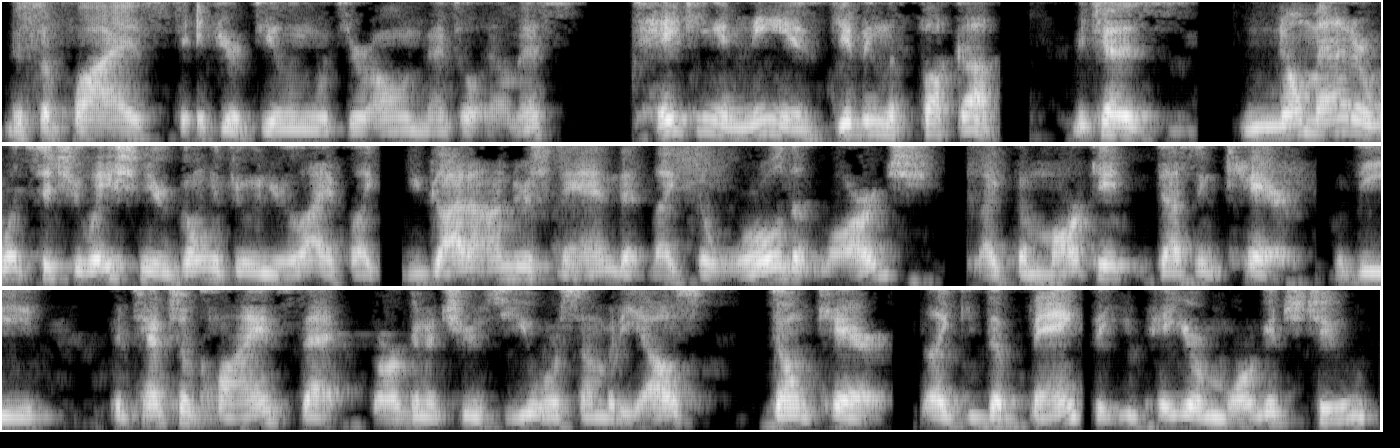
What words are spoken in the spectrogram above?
This applies to if you're dealing with your own mental illness. Taking a knee is giving the fuck up because no matter what situation you're going through in your life, like you got to understand that like the world at large, like the market doesn't care. The potential clients that are going to choose you or somebody else don't care. Like the bank that you pay your mortgage to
